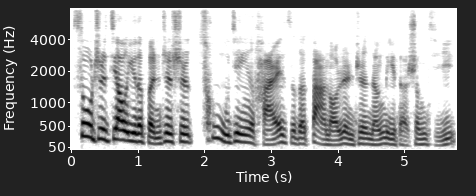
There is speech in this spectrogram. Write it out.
素质教育的本质是促进孩子的大脑认知能力的升级。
